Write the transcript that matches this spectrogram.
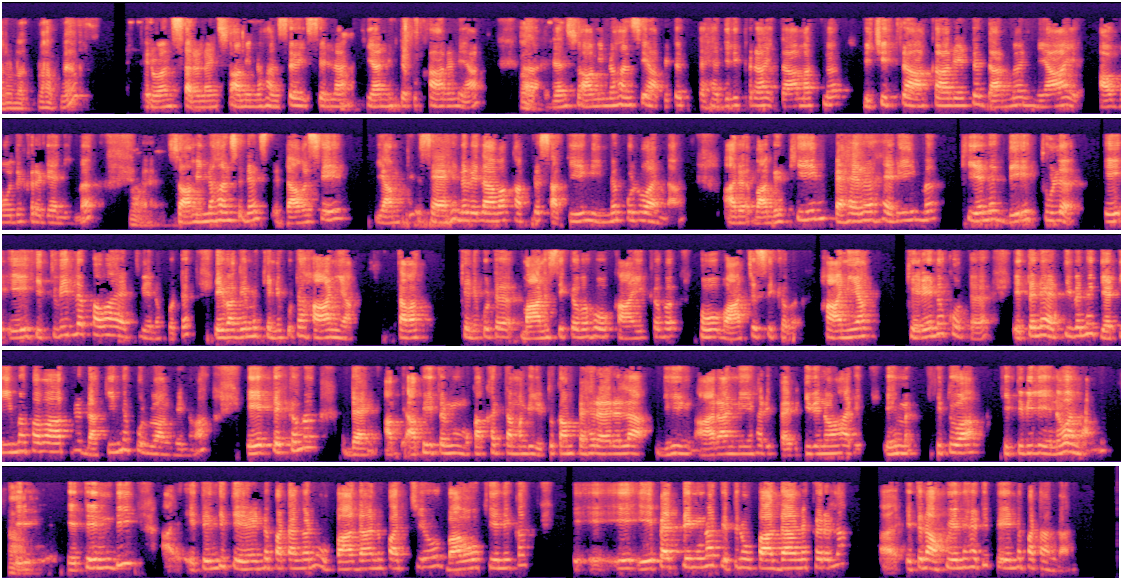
අරුණ මහත්මයා පෙරවන් සරණයි ස්වාමීන් වහන්සේ ඉස්සෙල්ලා කියන්න හිටපු කාරණයක්. දැන් ස්වාමීන් වහන්සේ අපිට පැහැදිලි කරා ඊ타ත්ම විචිත්‍ර ආකාරයට ධර්ම න්‍යාය අවබෝධ කර ගැනීම. ස්වාමීන් වහන්සේ දැන් දවසේ යම් සෑහෙන වෙලාවක් අපිට සතියෙන් ඉන්න පුළුවන් නම් අර වගකීම් පැහැර හැරීම කියන දේ තුල ඒ ඒ හිතවිල්ල පවා ඇති වෙනකොට ඒ වගේම කෙනෙකුට හානියක් තවත් කෙනෙකුට මානසිකව හෝ කායිකව හෝ වාචසිකව හානියක් කෙරෙනකොට එතන ඇතිවෙන ගැටීම පවා අපිට දකින්න පුළුවන් වෙනවා. ඒත් එක්කම දැන් අපි හිතමු මොකක් හරි තමන්ගේ යුතුයකම් පැහැර ඇරලා ගිහින් ආරණ්‍යයේ හරි පැවිදි වෙනවා හරි එහෙම හිතුවා හිතවිලි එනවා නම් එතෙන්දි එතෙන්දි තේරෙන්න පටන් ගන්න උපාදාන පච්චයෝ භවෝ කියන එක ඒ ඒ පැත්තෙන් උනත් එතන උපාදාන කරලා එතන අහු වෙන හැටි පේන්න පටන් ගන්නවා.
